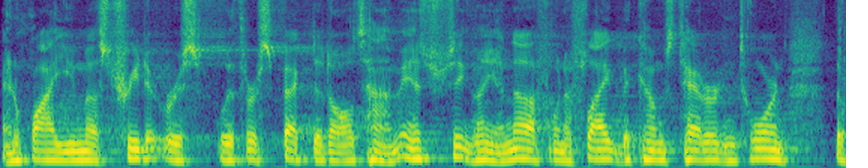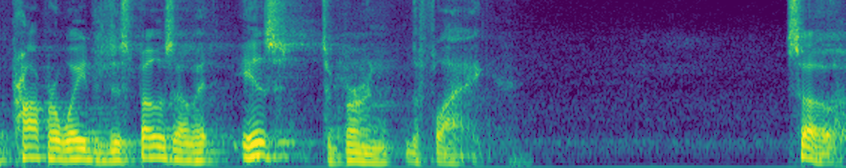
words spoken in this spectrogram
and why you must treat it res- with respect at all time. Interestingly enough, when a flag becomes tattered and torn, the proper way to dispose of it is to burn the flag. So,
